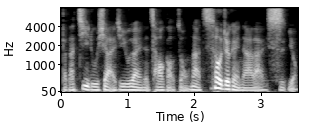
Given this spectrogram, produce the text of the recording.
把它记录下来，记录在你的草稿中，那之后就可以拿来使用。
